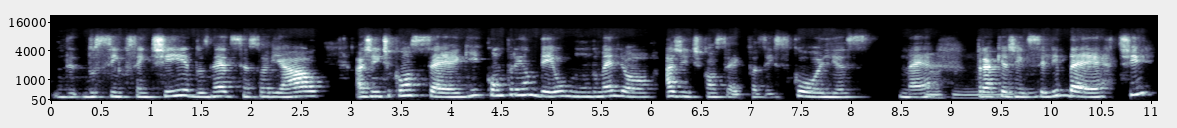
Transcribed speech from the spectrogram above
de, dos cinco sentidos, né, do sensorial, a gente consegue compreender o mundo melhor, a gente consegue fazer escolhas, né, uhum. para que a gente se liberte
